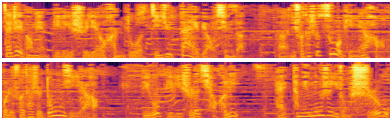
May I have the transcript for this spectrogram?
在这方面，比利时也有很多极具代表性的，呃，你说它是作品也好，或者说它是东西也好，比如比利时的巧克力。哎，它明明是一种食物，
